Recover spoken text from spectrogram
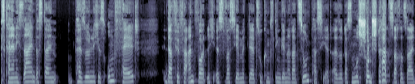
Es kann ja nicht sein, dass dein persönliches Umfeld dafür verantwortlich ist, was hier mit der zukünftigen Generation passiert. Also das muss schon Staatssache sein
